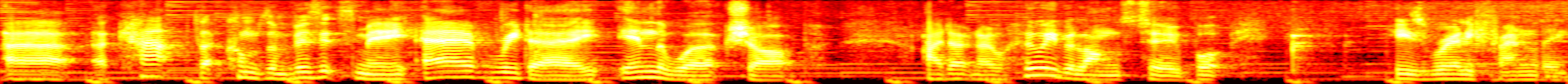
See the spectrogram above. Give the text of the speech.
a, a cat that comes and visits me every day in the workshop. I don't know who he belongs to, but he's really friendly.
